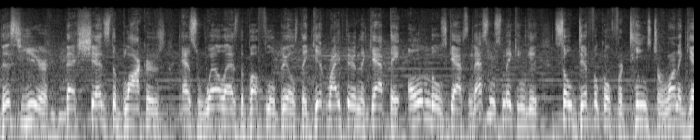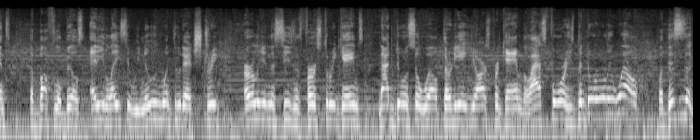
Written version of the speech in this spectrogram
this year mm-hmm. that sheds the blockers as well as the Buffalo Bills. They get right there in the gap, they own those gaps, and that's what's mm-hmm. making it so difficult for teams to run against the Buffalo Bills. Eddie Lacy, we knew he went through that streak early in the season, first three games, not doing so well, 38 yards per game. The last four, he's been doing really well, but this is a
